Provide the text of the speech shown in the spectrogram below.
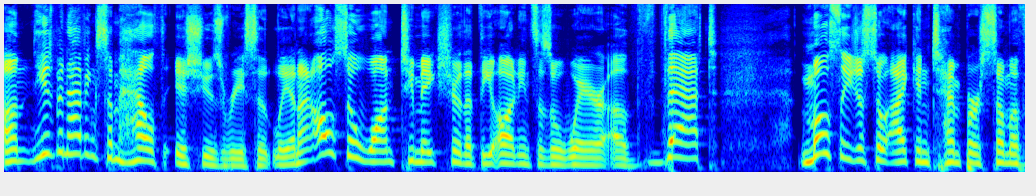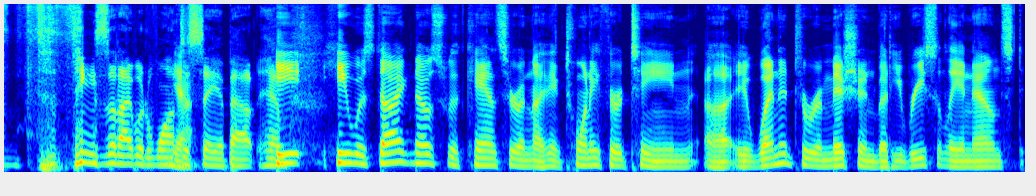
Um he's been having some health issues recently and I also want to make sure that the audience is aware of that. Mostly just so I can temper some of the things that I would want Yeah. to say about him. He he was diagnosed with cancer in I think 2013. Uh, it went into remission, but he recently announced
